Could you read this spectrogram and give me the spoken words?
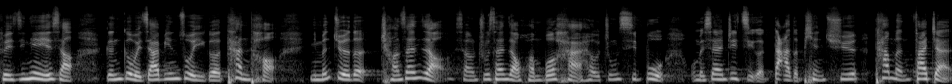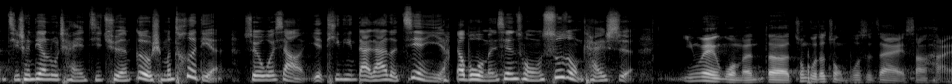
所以今天也想跟各位嘉宾做一个探讨：你们觉得长三角，像珠三角、环渤海，还有中西部，我们现在这几个大的片区，他们发展集成电路产业集群各有什么特点？所以我想也听听大家的建议。要不我们先从苏总开始。因为我们的中国的总部是在上海，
